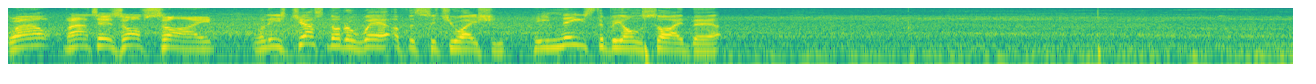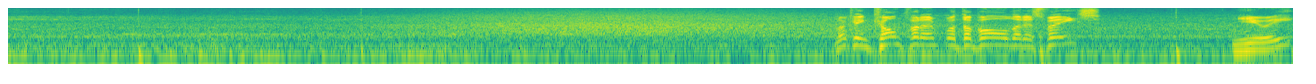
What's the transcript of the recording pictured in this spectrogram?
Well, that is offside. Well, he's just not aware of the situation. He needs to be onside there. Looking confident with the ball at his feet. Newey.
